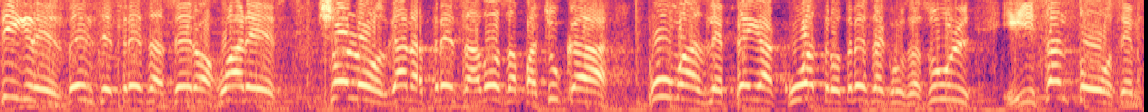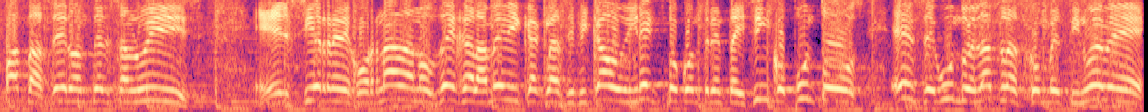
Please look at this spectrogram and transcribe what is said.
Tigres vence 3-0 a Juárez. Cholos gana 3-2 a Pachuca. Pumas le pega 4-3 a Cruz Azul. Y Santos empata 0 ante el San Luis. El cierre de jornada nos deja al América clasificado directo con 35 puntos. En segundo el Atlas con 29.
